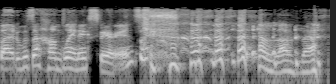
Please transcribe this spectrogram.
but it was a humbling experience. I love that.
